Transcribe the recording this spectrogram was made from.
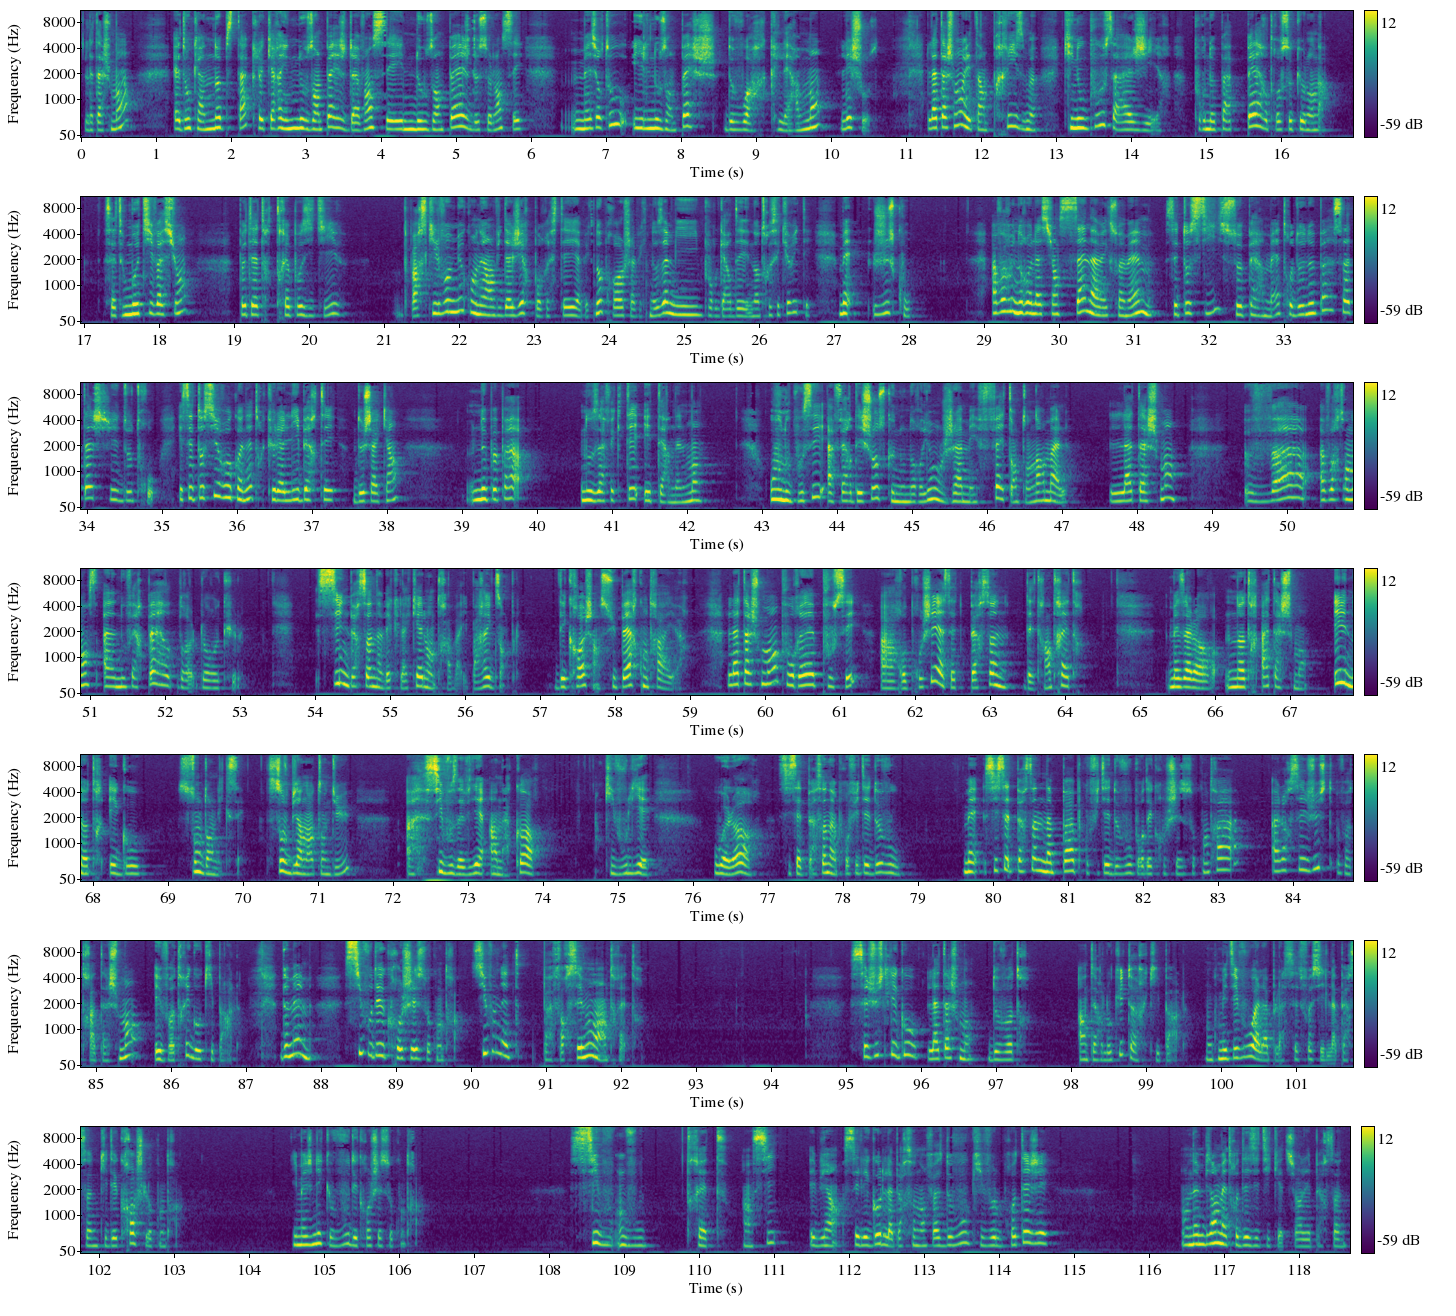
L'attachement est donc un obstacle car il nous empêche d'avancer, il nous empêche de se lancer, mais surtout il nous empêche de voir clairement les choses. L'attachement est un prisme qui nous pousse à agir pour ne pas perdre ce que l'on a. Cette motivation peut être très positive parce qu'il vaut mieux qu'on ait envie d'agir pour rester avec nos proches, avec nos amis, pour garder notre sécurité. Mais jusqu'où? Avoir une relation saine avec soi-même, c'est aussi se permettre de ne pas s'attacher de trop. Et c'est aussi reconnaître que la liberté de chacun ne peut pas nous affecter éternellement, ou nous pousser à faire des choses que nous n'aurions jamais faites en temps normal. L'attachement va avoir tendance à nous faire perdre le recul. Si une personne avec laquelle on travaille, par exemple, décroche un super contrat ailleurs. L'attachement pourrait pousser à reprocher à cette personne d'être un traître. Mais alors, notre attachement et notre ego sont dans l'excès. Sauf bien entendu, ah, si vous aviez un accord qui vous liait, ou alors si cette personne a profité de vous. Mais si cette personne n'a pas profité de vous pour décrocher ce contrat, alors c'est juste votre attachement et votre ego qui parlent. De même, si vous décrochez ce contrat, si vous n'êtes pas forcément un traître, c'est juste l'ego, l'attachement de votre interlocuteur qui parle. Donc mettez-vous à la place cette fois-ci de la personne qui décroche le contrat. Imaginez que vous décrochez ce contrat. Si on vous traite ainsi, eh bien c'est l'ego de la personne en face de vous qui veut le protéger, on aime bien mettre des étiquettes sur les personnes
